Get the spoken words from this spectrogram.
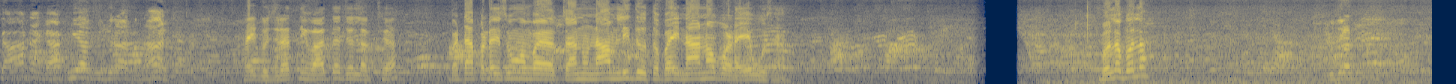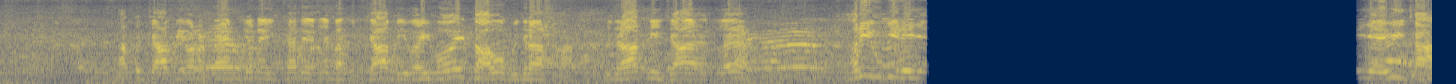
ચા ને ગાંઠિયા ગુજરાત ના જ. ભાઈ ગુજરાતની વાત જ અલગ છે. બટ આપણે શું ચાનું નામ લીધું તો ભાઈ ના ન પડે એવું છે. બોલો બોલો. ગુજરાત આ તો ચા પીવાનો ટાઈમ છે ને ઈચ્છા થાય એટલે બાકી ચા પીવાઈ હોય તો આવો ગુજરાતમાં. ગુજરાતની ચા એટલે હરી ઊભી રહી જાય. એવી ચા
